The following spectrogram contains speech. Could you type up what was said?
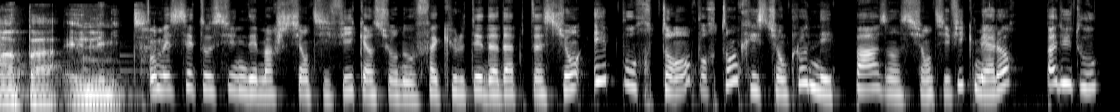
un pas et une limite. Mais c'est aussi une démarche scientifique hein, sur nos facultés d'adaptation. Et pourtant, pourtant, Christian Claude n'est pas un scientifique, mais alors pas du tout.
